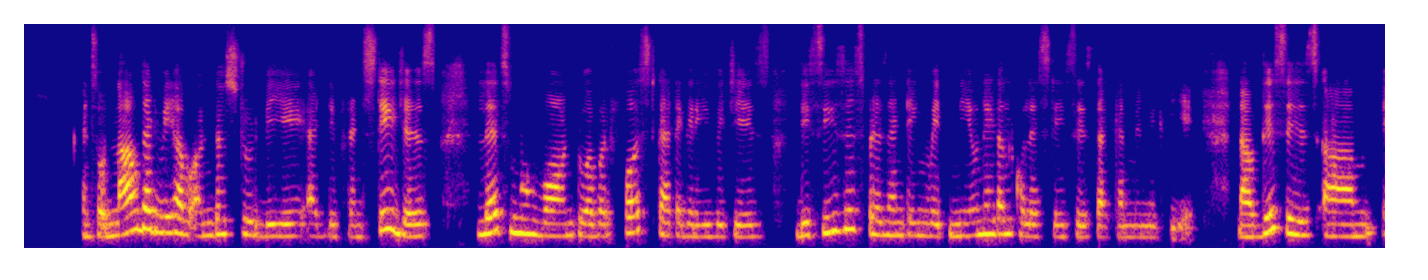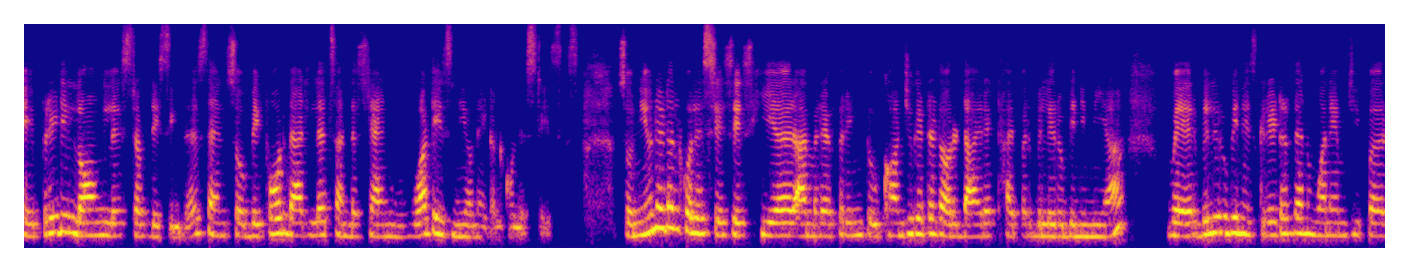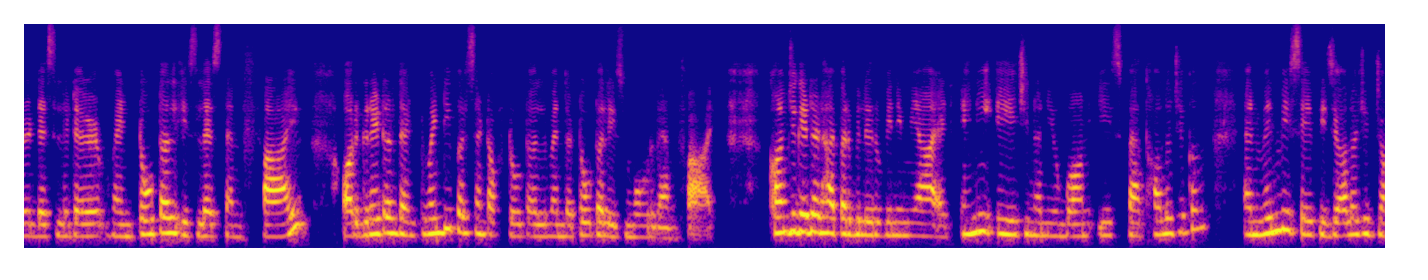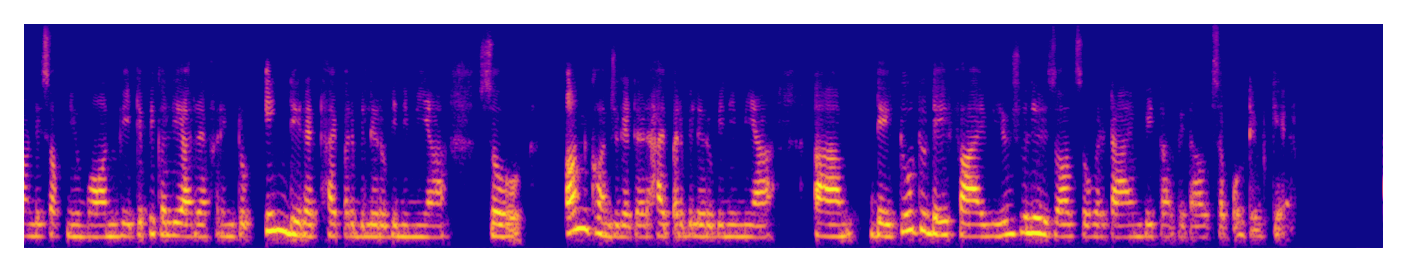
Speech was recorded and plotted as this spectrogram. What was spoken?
And so now that we have understood BA at different stages, let's move on to our first category, which is diseases presenting with neonatal cholestasis that can mimic BA. Now, this is um, a pretty long list of diseases. And so before that, let's understand what is neonatal cholestasis. So neonatal cholestasis here, I'm referring to conjugated or direct hyperbilirubinemia, where bilirubin is greater than 1 mg per deciliter when total is less than 5 or greater than 20% of total when the total is more than 5. Conjugated hyperbilirubinemia at any age in a newborn is pathological. And when we say physiologic jaundice of newborn, we typically are referring to indirect hyperbilirubinemia. So unconjugated hyperbilirubinemia um, day two to day five usually resolves over time with or without supportive care.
